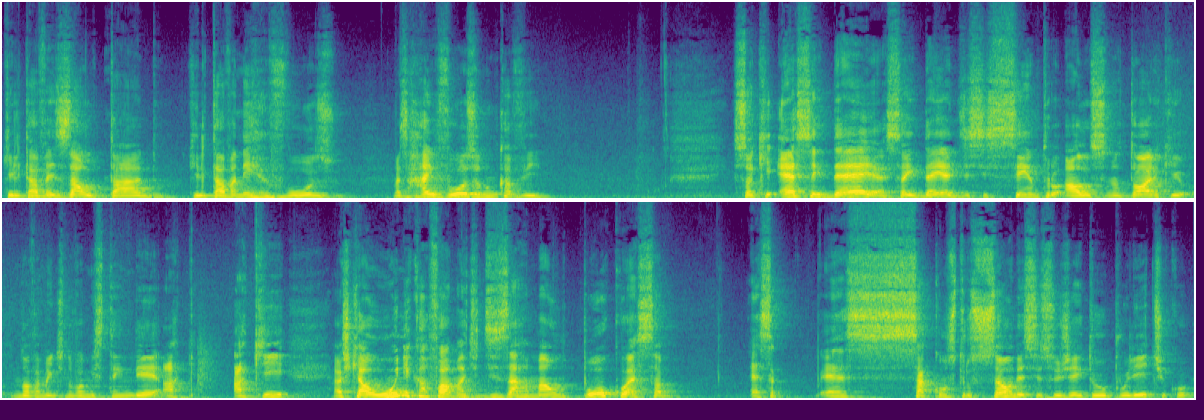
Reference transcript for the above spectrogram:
que ele estava exaltado, que ele estava nervoso. Mas raivoso eu nunca vi. Só que essa ideia, essa ideia desse centro alucinatório, que novamente não vou me estender aqui, acho que a única forma de desarmar um pouco essa, essa, essa construção desse sujeito político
